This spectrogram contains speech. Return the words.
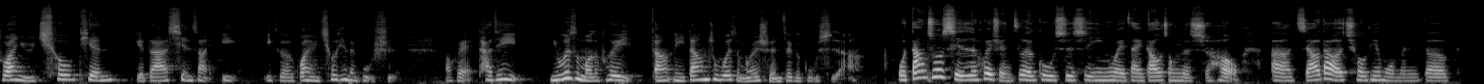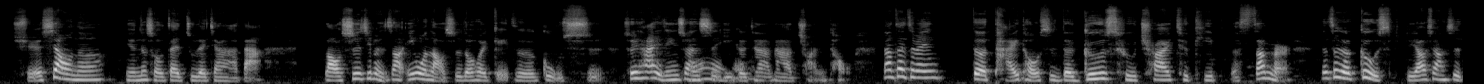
关于秋天，给大家献上一一个关于秋天的故事。OK，塔蒂，你为什么会当你当初为什么会选这个故事啊？我当初其实会选这个故事，是因为在高中的时候，呃，只要到了秋天，我们的学校呢，因为那时候在住在加拿大，老师基本上英文老师都会给这个故事，所以它已经算是一个加拿大的传统。那在这边的抬头是 The Goose Who Tried to Keep the Summer，那这个 Goose 比较像是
